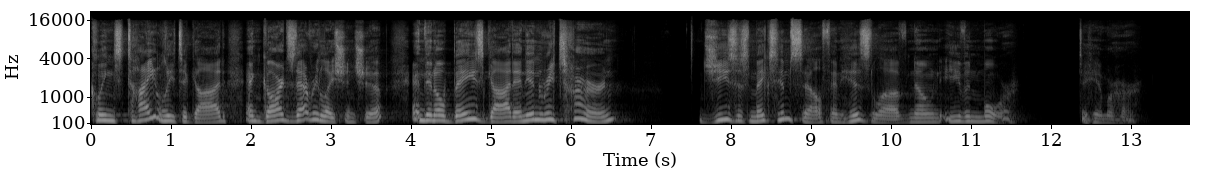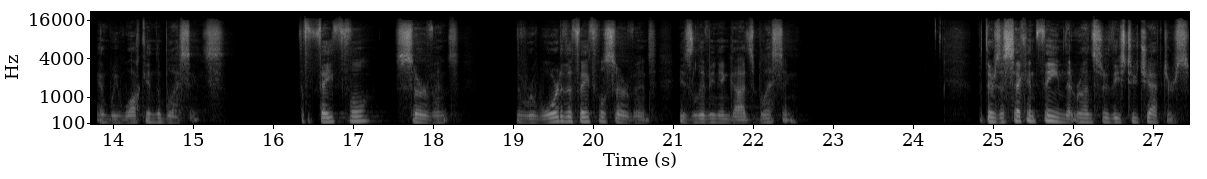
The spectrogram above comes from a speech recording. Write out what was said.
clings tightly to God, and guards that relationship, and then obeys God. And in return, Jesus makes himself and his love known even more to him or her. And we walk in the blessings. The faithful servant, the reward of the faithful servant is living in God's blessing. But there's a second theme that runs through these two chapters.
